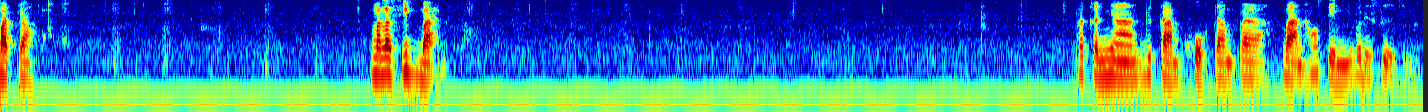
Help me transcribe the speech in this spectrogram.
มัดจ้ะมาละสิบบาทพักกันยาอยู่ตามโขกตามป่าบ้านเฮาเต็มอยู่บ่ได้ซื้อกิน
